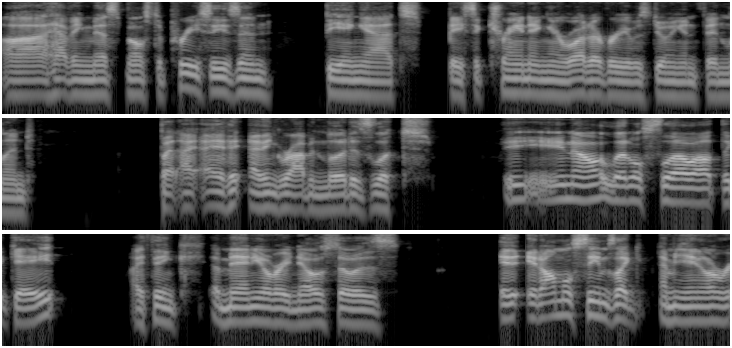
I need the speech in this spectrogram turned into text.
uh, having missed most of preseason, being at basic training or whatever he was doing in Finland. But I, I, th- I think Robin Lod has looked, you know, a little slow out the gate. I think Emmanuel Reynoso is. It, it almost seems like Emmanuel,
